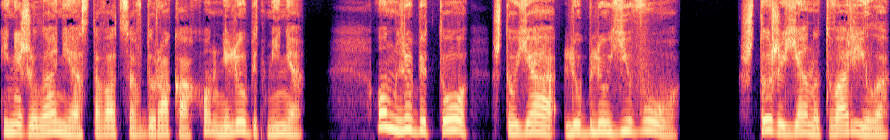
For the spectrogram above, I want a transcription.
и нежелание оставаться в дураках. Он не любит меня. Он любит то, что я люблю его. Что же я натворила?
